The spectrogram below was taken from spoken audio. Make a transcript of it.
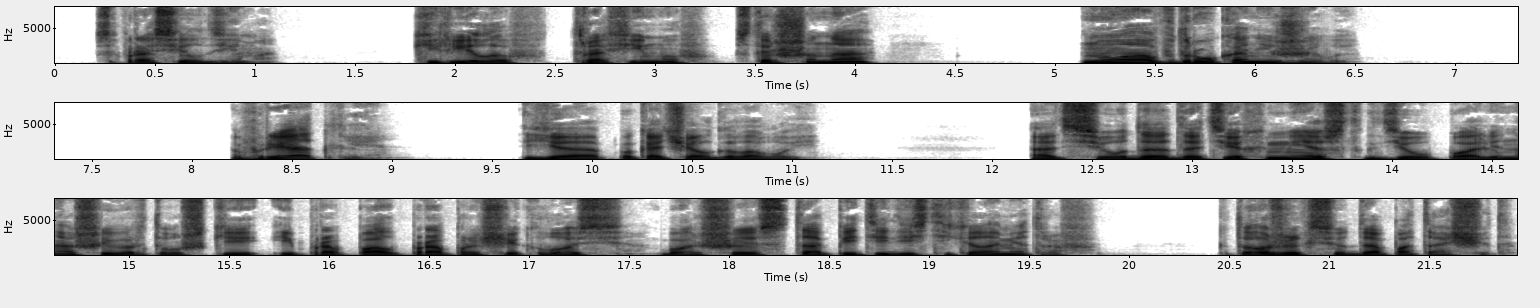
— спросил Дима. «Кириллов, Трофимов, старшина. Ну а вдруг они живы?» «Вряд ли», я покачал головой. Отсюда до тех мест, где упали наши вертушки и пропал прапорщик Лось, больше 150 километров. Кто же их сюда потащит?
